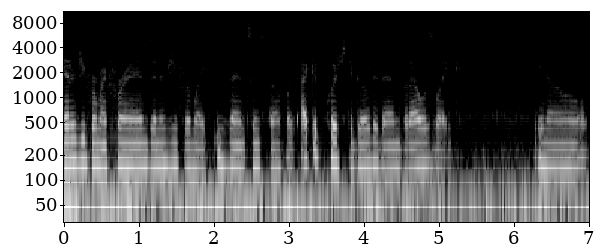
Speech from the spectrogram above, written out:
energy for my friends, energy for like events and stuff. Like I could push to go to them, but I was like you know,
